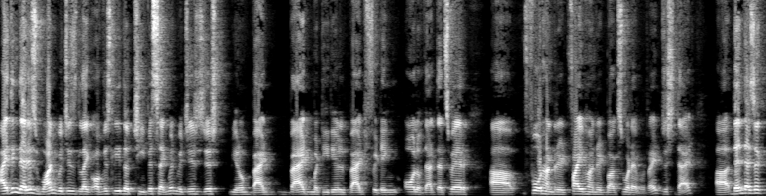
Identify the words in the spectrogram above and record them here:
I think there is one which is like obviously the cheapest segment, which is just you know bad bad material, bad fitting, all of that. That's where uh 400, 500 bucks, whatever, right? Just that. Uh, then there's a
